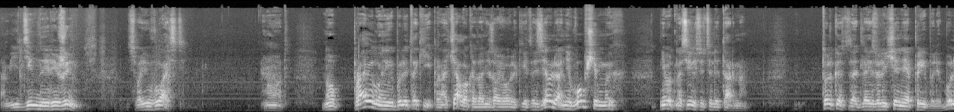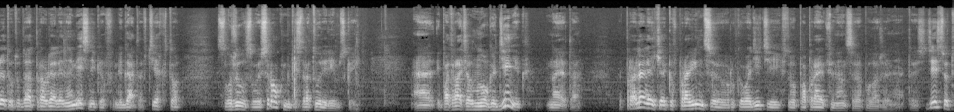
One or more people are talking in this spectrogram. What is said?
там, единый режим, свою власть. Вот. Но правила у них были такие. Поначалу, когда они завоевали какие-то земли, они в общем их не относились утилитарно только для извлечения прибыли. Более того, туда отправляли наместников, легатов, тех, кто служил свой срок в магистратуре римской а, и потратил много денег на это, отправляли человека в провинцию руководить ей, чтобы поправить финансовое положение. То есть здесь вот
